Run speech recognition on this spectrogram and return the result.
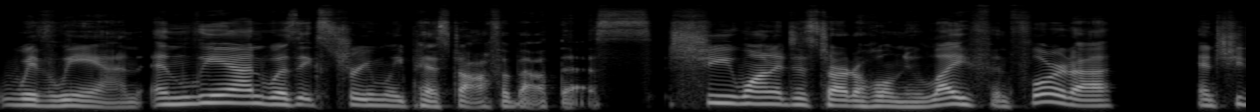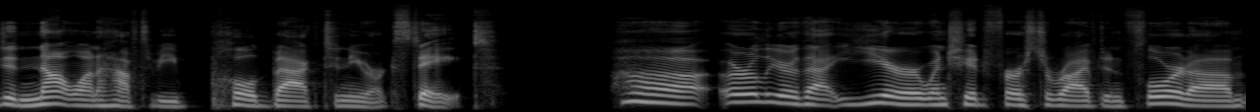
with Leanne. And Leanne was extremely pissed off about this. She wanted to start a whole new life in Florida, and she did not want to have to be pulled back to New York State. Uh, earlier that year, when she had first arrived in Florida,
